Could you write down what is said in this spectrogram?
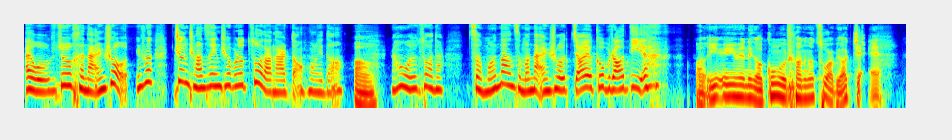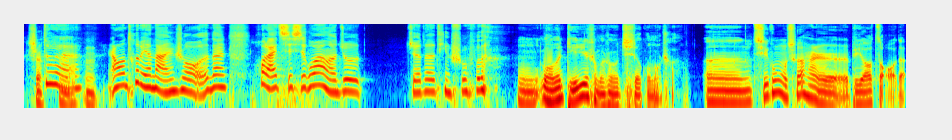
哎，我就很难受。你说正常自行车不就坐到那儿等红绿灯，啊然后我就坐那儿，怎么弄怎么难受，脚也够不着地。啊，因因为那个公路车那个座儿比较窄，是对，嗯然后特别难受。但后来骑习惯了，就觉得挺舒服的。嗯，我们迪迪什么时候骑的公路车？嗯，骑公路车还是比较早的，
